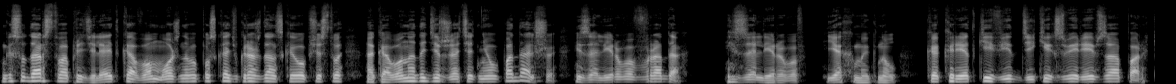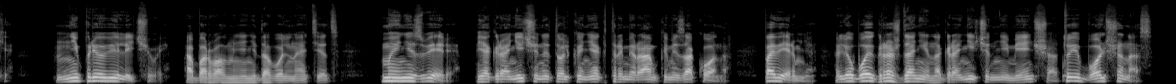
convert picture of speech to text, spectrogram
государство определяет, кого можно выпускать в гражданское общество, а кого надо держать от него подальше, изолировав в родах. Изолировав, я хмыкнул, как редкий вид диких зверей в зоопарке. «Не преувеличивай», — оборвал меня недовольный отец. «Мы не звери и ограничены только некоторыми рамками законов. Поверь мне, любой гражданин ограничен не меньше, а то и больше нас».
